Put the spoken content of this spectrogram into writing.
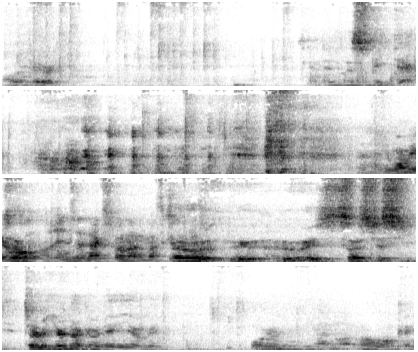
All in favor? I didn't misspeak there. You want me to So- roll into the next one on So muscular? who, who, who is, so it's just, Terry, you're not going to AUMA? Mm. I'm not. Oh, okay.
